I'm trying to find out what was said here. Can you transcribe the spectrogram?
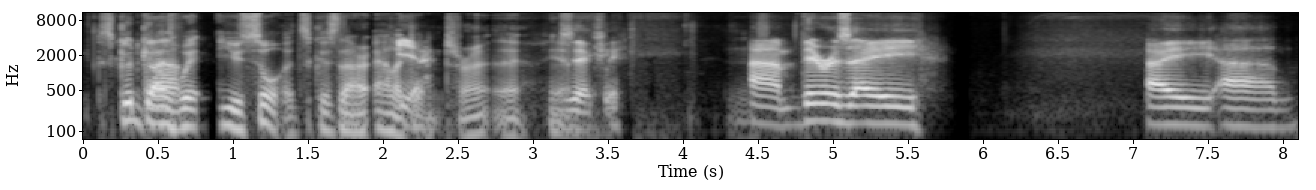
Because good guys Um, use swords because they're elegant, right? Yeah. yeah. Exactly. Um, there is a a um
